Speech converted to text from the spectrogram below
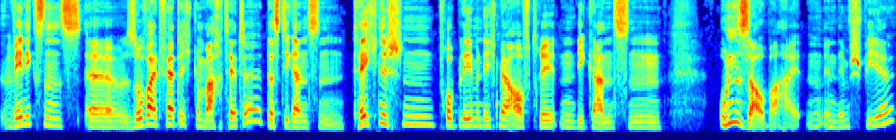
wenigstens äh, so weit fertig gemacht hätte, dass die ganzen technischen Probleme nicht mehr auftreten, die ganzen Unsauberheiten in dem Spiel,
